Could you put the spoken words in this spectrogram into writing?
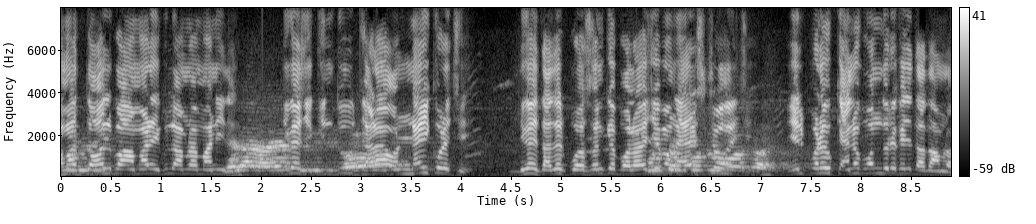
আমার দল বা আমার এগুলো আমরা মানি না ঠিক আছে? কিন্তু যারা অন্যায় করেছে ঠিক আছে তাদের প্রশাসনকে বলা হয়েছে এবং অ্যারেস্টও হয়েছে। এরপরেও কেন বন্ধ রেখেছে দাদা আমরা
